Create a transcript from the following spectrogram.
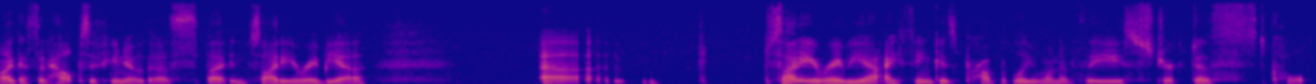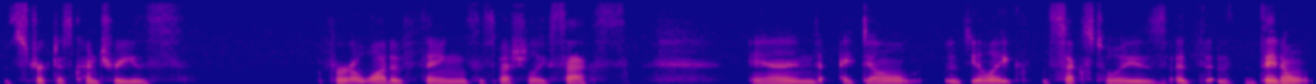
well, I guess it helps if you know this, but in Saudi Arabia, uh, Saudi Arabia, I think, is probably one of the strictest strictest countries for a lot of things, especially sex. And I don't like sex toys. Uh, they don't.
